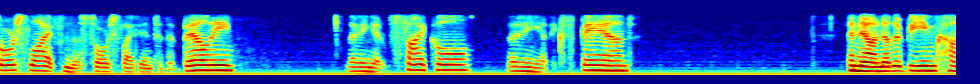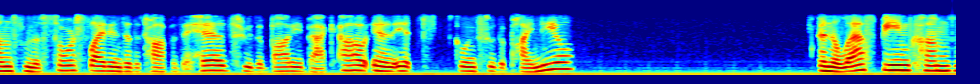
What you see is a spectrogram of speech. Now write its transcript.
source light, from the source light into the belly, letting it cycle, letting it expand. And now another beam comes from the source light into the top of the head, through the body, back out, and it's going through the pineal. And the last beam comes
